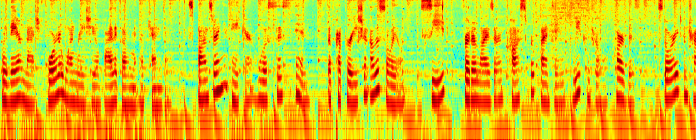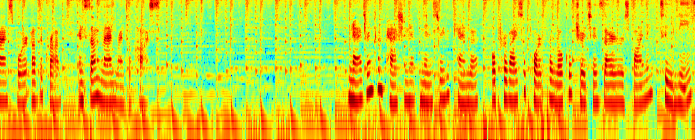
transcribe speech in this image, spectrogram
where they are matched 4 to 1 ratio by the Government of Canada. Sponsoring an acre will assist in the preparation of the soil, seed, fertilizer, costs for planting, weed control, harvest, storage and transport of the crop, and some land rental costs. Nazarene Compassionate Ministries of Canada will provide support for local churches that are responding to needs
